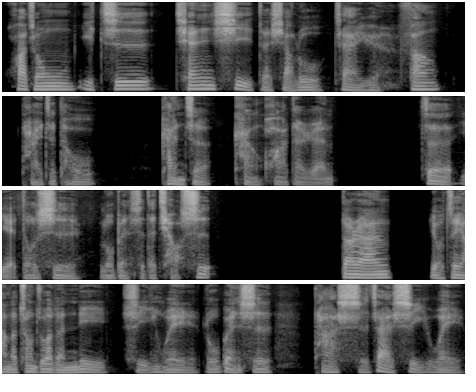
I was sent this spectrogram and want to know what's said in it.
画中一只纤细的小鹿在远方抬着头看着看画的人，这也都是鲁本斯的巧思。当然，有这样的创作能力，是因为鲁本斯他实在是一位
